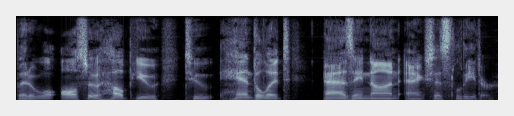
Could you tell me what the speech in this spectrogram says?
but it will also help you to handle it as a non anxious leader.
